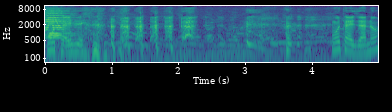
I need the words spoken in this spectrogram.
શું થાય છે? શું થાય, જાનું?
